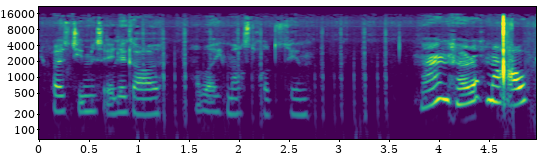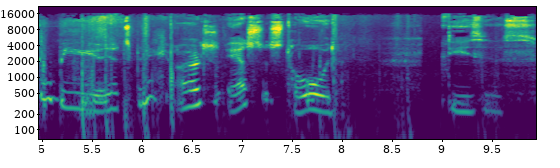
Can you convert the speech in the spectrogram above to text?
Ich weiß, Team ist illegal aber ich mach's trotzdem. Mann, hör doch mal auf, Dubi. Jetzt bin ich als erstes tot. Dieses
